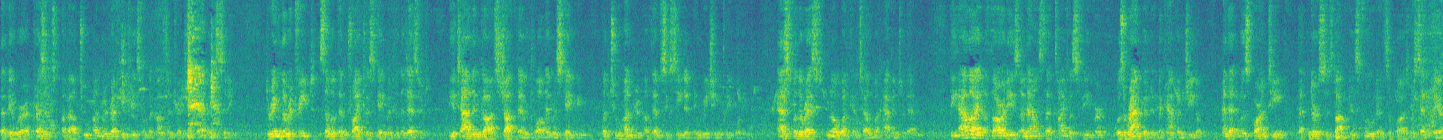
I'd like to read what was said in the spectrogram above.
that there were at present about 200 refugees from the concentration camp in the city. During the retreat, some of them tried to escape into the desert. The Italian guards shot them while they were escaping, but 200 of them succeeded in reaching Tripoli. As for the rest, no one can tell what happened to them. The Allied authorities announced that typhus fever was rampant in the camp in Gido, and that it was quarantined, that nurses, doctors, food, and supplies were sent there,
